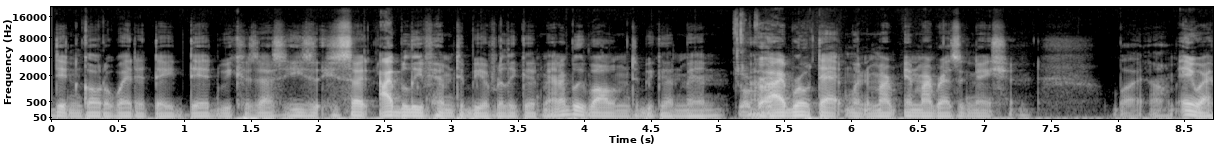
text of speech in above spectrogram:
didn't go the way that they did because that's he's he said I believe him to be a really good man. I believe all of them to be good men. Okay. Uh, I wrote that when in my in my resignation. But um, anyway,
